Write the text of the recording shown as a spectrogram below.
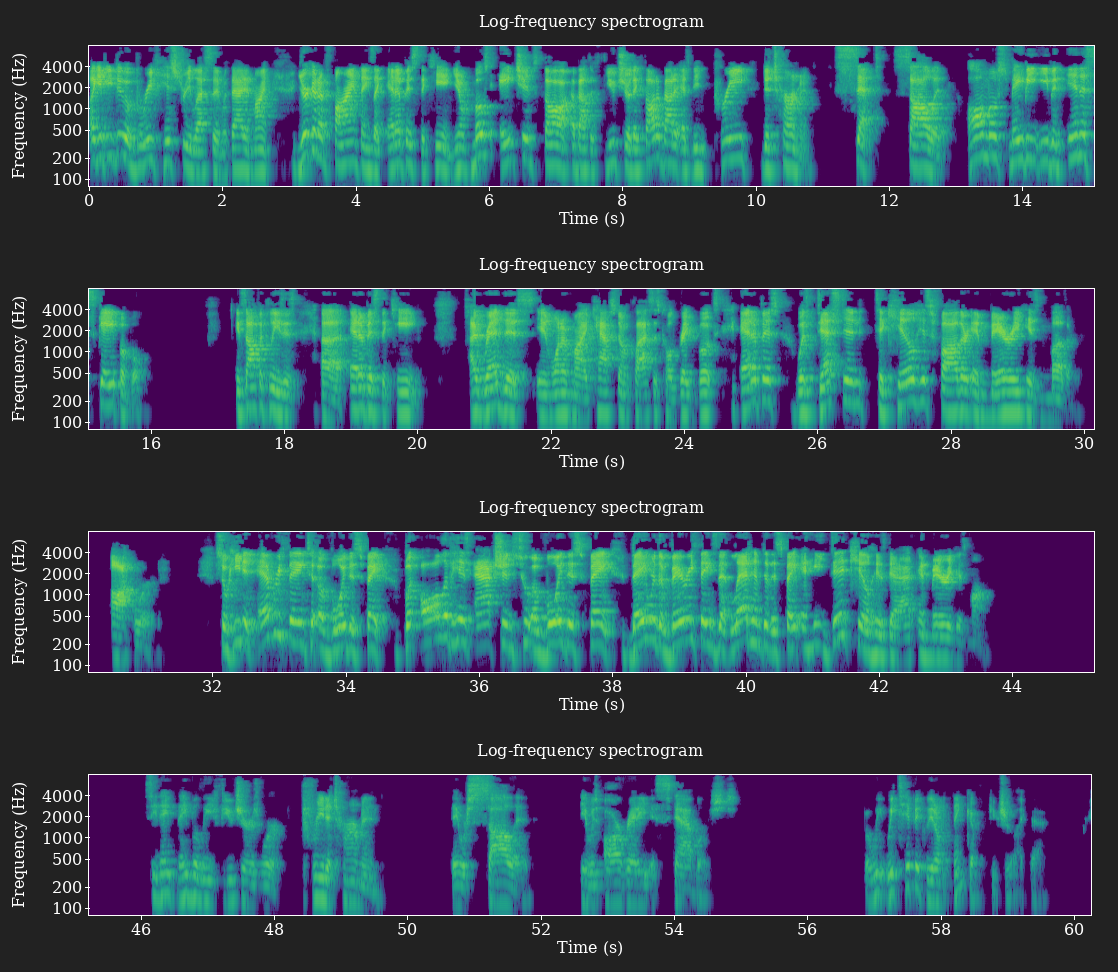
Like if you do a brief history lesson with that in mind, you're going to find things like Oedipus the king. You know, most ancients thought about the future. They thought about it as being predetermined, set, solid, almost maybe even inescapable. In Sophocles is uh, Oedipus the king. I read this in one of my capstone classes called Great Books. Oedipus was destined to kill his father and marry his mother awkward. So he did everything to avoid this fate, but all of his actions to avoid this fate, they were the very things that led him to this fate. And he did kill his dad and marry his mom. See, they, they believed futures were predetermined. They were solid. It was already established. But we, we typically don't think of a future like that.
